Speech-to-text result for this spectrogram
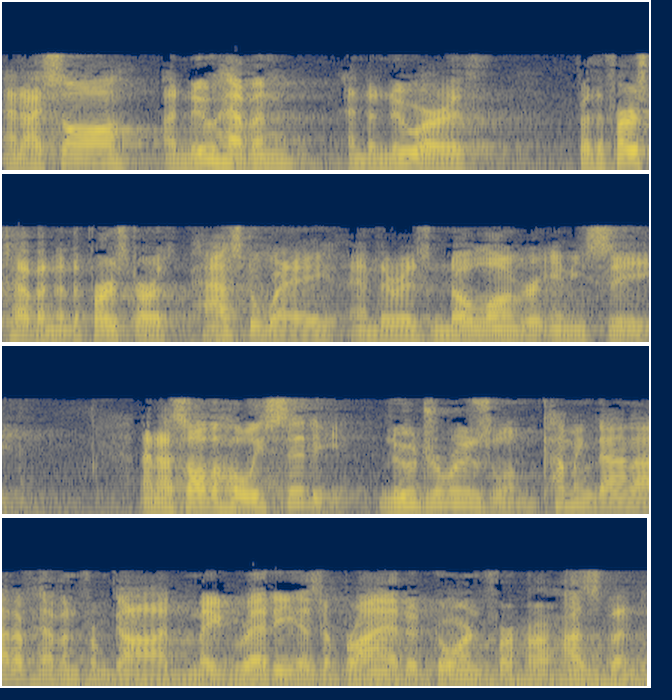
And I saw a new heaven and a new earth for the first heaven and the first earth passed away, and there is no longer any sea. And I saw the holy city, New Jerusalem, coming down out of heaven from God, made ready as a bride adorned for her husband.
